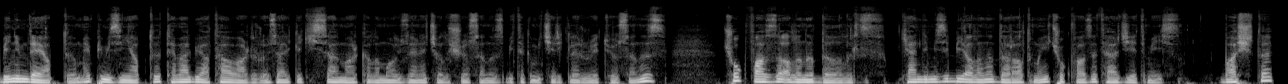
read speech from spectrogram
Benim de yaptığım, hepimizin yaptığı temel bir hata vardır. Özellikle kişisel markalama üzerine çalışıyorsanız, bir takım içerikler üretiyorsanız çok fazla alana dağılırız. Kendimizi bir alana daraltmayı çok fazla tercih etmeyiz. Başta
